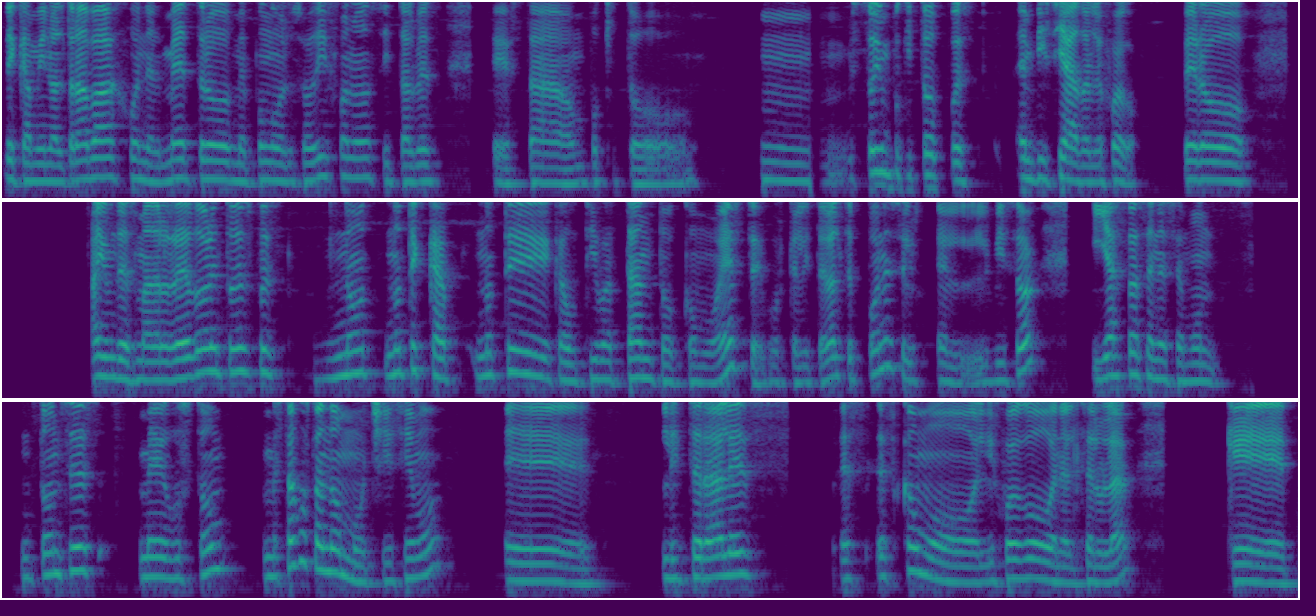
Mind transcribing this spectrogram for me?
de camino al trabajo, en el metro, me pongo los audífonos y tal vez está un poquito, mm, estoy un poquito, pues, enviciado en el juego, pero hay un desmadre alrededor, entonces, pues, no, no, te, no te cautiva tanto como este, porque literal te pones el, el visor y ya estás en ese mundo. Entonces, me gustó, me está gustando muchísimo. eh, literal es, es, es como el juego en el celular, que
